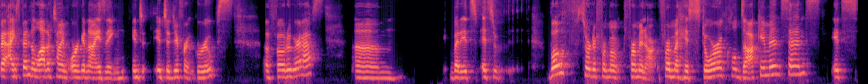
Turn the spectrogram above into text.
I spend a lot of time organizing into into different groups of photographs. Um, but it's it's both sort of from a from an art from a historical document sense, it's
